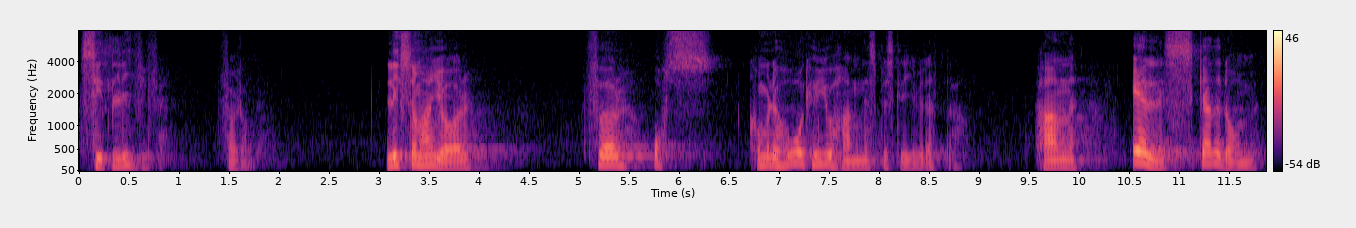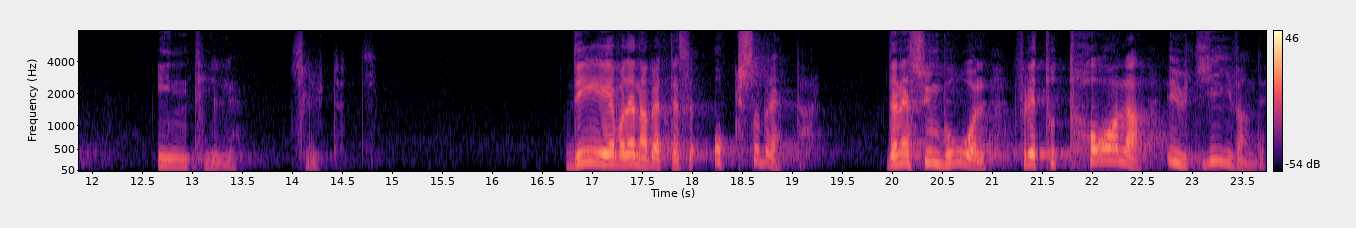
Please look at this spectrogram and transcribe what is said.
sitt liv för dem. Liksom han gör för oss. Kommer ni ihåg hur Johannes beskriver detta? Han älskade dem in till slutet. Det är vad denna berättelse också berättar. Den är symbol för det totala utgivandet.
